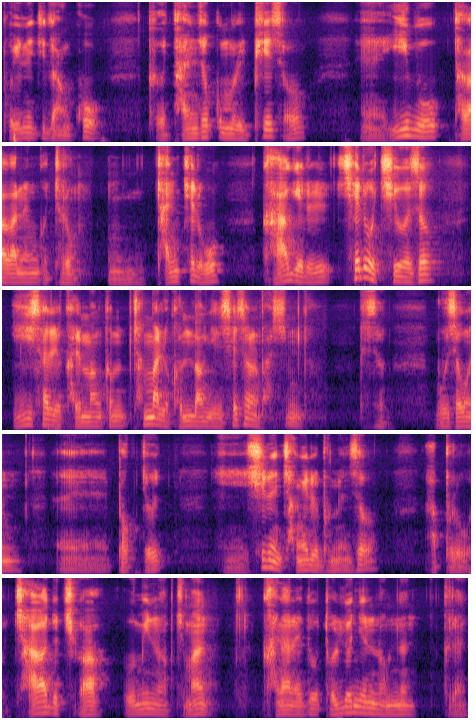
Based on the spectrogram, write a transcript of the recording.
보이지도 않고 그 단속 근무를 피해서 에, 이북 다가가는 것처럼 음, 단체로 가게를 새로 지어서 이사를 갈 만큼 참말로 건방진 세상을 봤습니다. 그래서 무서운 에, 벅듯 에, 싫은 장애를 보면서 앞으로 자아도취가 의미는 없지만 가난해도 돌던지는 없는 그런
